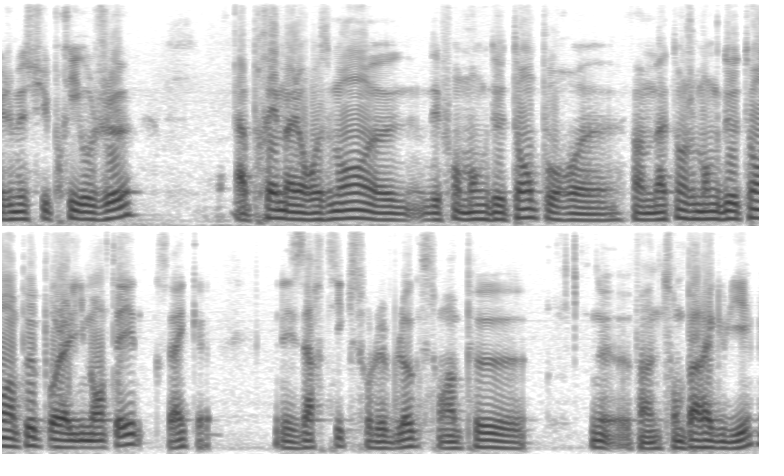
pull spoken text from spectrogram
je me suis pris au jeu. Après, malheureusement, euh, des fois, on manque de temps pour. Euh, enfin, maintenant, je manque de temps un peu pour l'alimenter. C'est vrai que les articles sur le blog sont un peu. Enfin, ne sont pas réguliers.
